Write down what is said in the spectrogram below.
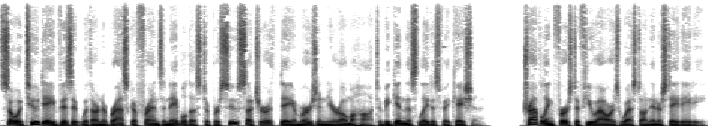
So, a two day visit with our Nebraska friends enabled us to pursue such Earth Day immersion near Omaha to begin this latest vacation. Traveling first a few hours west on Interstate 80,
